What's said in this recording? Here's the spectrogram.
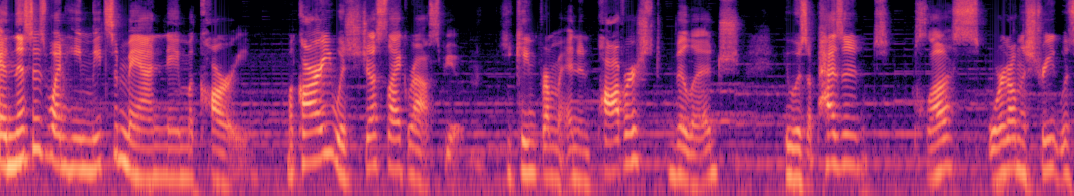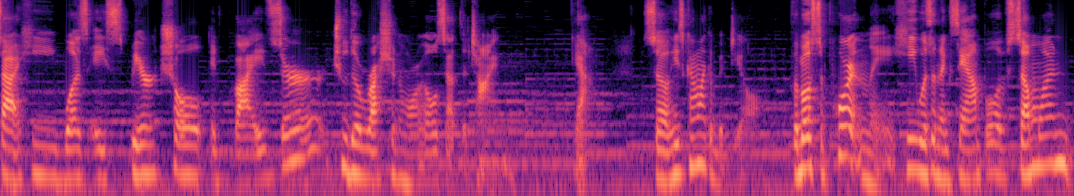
And this is when he meets a man named Makari. Makari was just like Rasputin. He came from an impoverished village. He was a peasant. Plus, word on the street was that he was a spiritual advisor to the Russian royals at the time. Yeah, so he's kind of like a big deal. But most importantly, he was an example of someone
